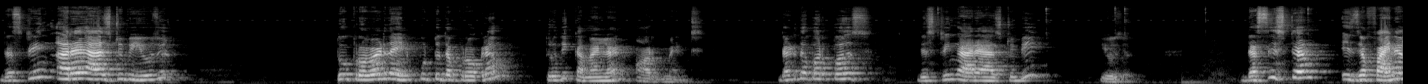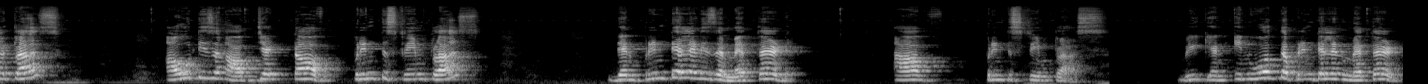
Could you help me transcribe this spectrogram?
The string array has to be used to provide the input to the program through the command line arguments. That is the purpose the string array has to be used. The system is a final class. Out is an object of print stream class. Then println is a method of print stream class. We can invoke the println method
